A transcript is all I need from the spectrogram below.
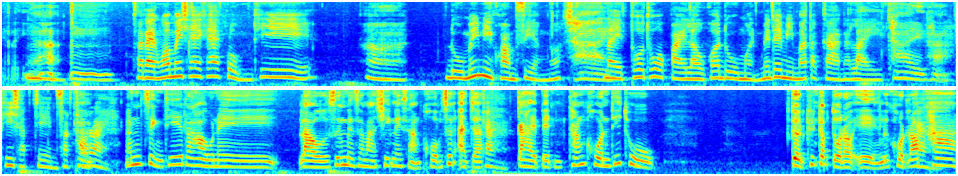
อะไรอย่างเงี้ยค่ะอืมแสดงว่าไม่ใช่แค่กลุ่มที่อ่าดูไม่มีความเสี่ยงเนาะใช่ในทั่ว ๆ ไปเราก็ดูเหมือนไม่ได้มีมาตรการอะไร ใช่ค่ะ ที่ชัดเจนสักเท่าไหร่งั้นสิ่งที่เราในเราซึ่งเป็นสมาชิกในสังคม ซึ่งอาจจะค่ะกลายเป็นทั้งคนที่ถูก เกิดขึ้นกับตัวเราเอง หรือคนรอบค่ะข้าง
